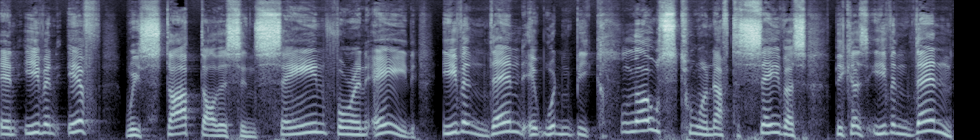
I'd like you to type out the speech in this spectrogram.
And even if we stopped all this insane foreign aid, even then it wouldn't be close to enough to save us because even then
